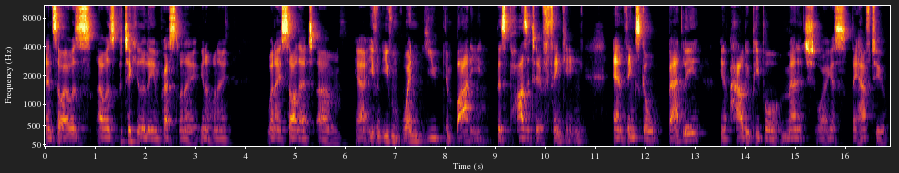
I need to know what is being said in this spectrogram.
and so i was i was particularly impressed when i you know when i when i saw that um yeah even even when you embody this positive thinking and things go badly you know how do people manage or i guess they have to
